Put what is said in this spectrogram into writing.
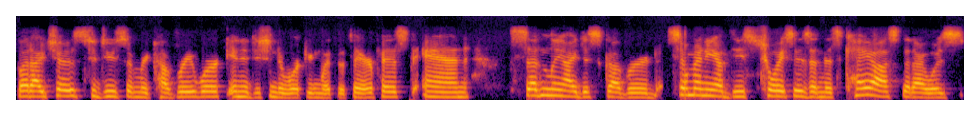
but I chose to do some recovery work in addition to working with a therapist and suddenly I discovered so many of these choices and this chaos that I was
